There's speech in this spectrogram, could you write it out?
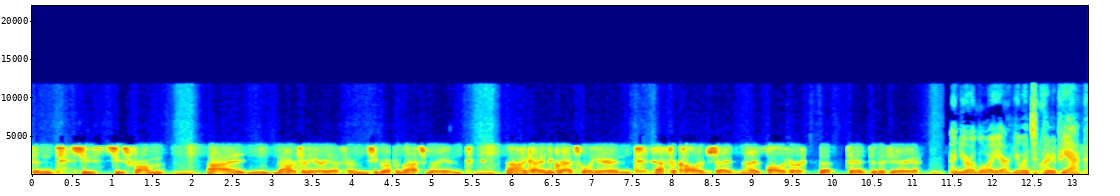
and she's she's from uh, the Hartford area. From she grew up in Glastonbury, and uh, I got into grad school here. And after college, I, I followed her to, to, to this area. And you're a lawyer. You went to Quinnipiac.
